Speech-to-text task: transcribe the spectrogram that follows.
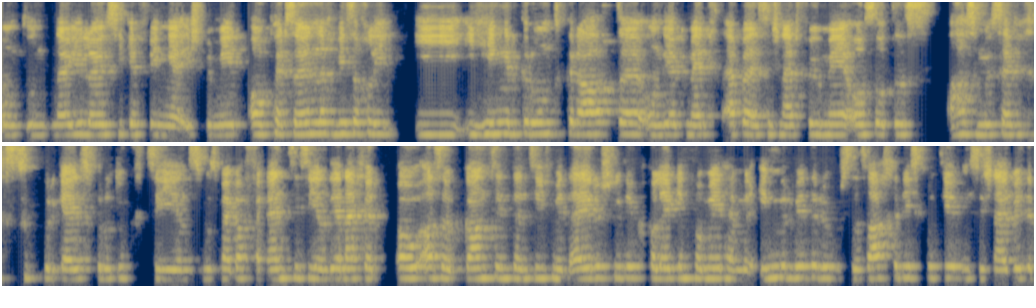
und, und neue Lösungen finden, ist bei mir auch persönlich wie so ein bisschen in, in den Hintergrund geraten. Und ich habe gemerkt, eben, es ist nicht viel mehr auch so, dass ah, es muss einfach ein super geiles Produkt sein und es muss mega fancy sein. Und ich habe nachher auch also ganz intensiv mit einer Studienkollegin von mir haben wir immer wieder über so Sachen diskutiert und es ist dann wieder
